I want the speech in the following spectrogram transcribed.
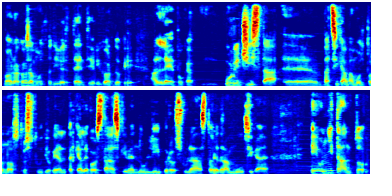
Ma una cosa molto divertente, io ricordo che all'epoca un regista eh, bazzicava molto il nostro studio, che- perché all'epoca stava scrivendo un libro sulla storia della musica. eh e ogni tanto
